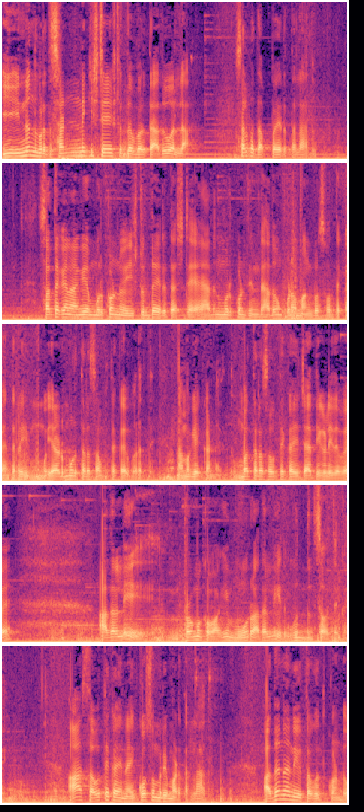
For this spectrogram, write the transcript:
ಈ ಇನ್ನೊಂದು ಬರುತ್ತೆ ಸಣ್ಣಕ್ಕೆ ಇಷ್ಟೇ ಇಷ್ಟುದ್ದ ಬರುತ್ತೆ, ಅದು ಅಲ್ಲ. ಸ್ವಲ್ಪ ದಪ್ಪ ಇರುತ್ತಲ್ಲ ಅದು. ಸೌತೆಕಾಯಿ ಹಾಗೆ ಮುರ್ಕೊಂಡು ಇಷ್ಟುದ್ದ ಇರುತ್ತೆ ಅಷ್ಟೇ, ಅದನ್ನು ಮುರ್ಕೊಂಡು ತಿಂದೆ ಅದೊಂದು ಕೂಡ ಮಂಗ್ಳೂರು ಸೌತೆಕಾಯಿ ಅಂತಾರೆ ಎರಡು ಮೂರು ಥರ ಸೌತೆಕಾಯಿ ಬರುತ್ತೆ. ನಮಗೆ ಕಂಡಾಗ ತುಂಬ ಥರ ಸೌತೆಕಾಯಿ ಜಾತಿಗಳಿದ್ದಾವೆ ಅದರಲ್ಲಿ ಪ್ರಮುಖವಾಗಿ ಮೂರು, ಅದರಲ್ಲಿ ಇದು ಉದ್ದದ ಸೌತೆಕಾಯಿ. ಆ ಸೌತೆಕಾಯಿನ ಕೋಸಂಬರಿ ಮಾಡ್ತಾರಲ್ಲ ಅದು. ಅದನ್ನು ನೀವು ತೆಗೆದುಕೊಂಡು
